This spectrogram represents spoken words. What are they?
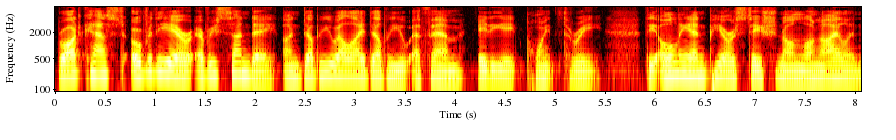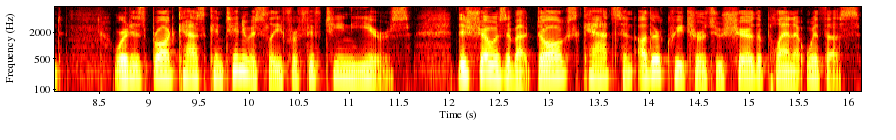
broadcast over the air every Sunday on WLIW FM 88.3, the only NPR station on Long Island where it is broadcast continuously for 15 years. This show is about dogs, cats, and other creatures who share the planet with us.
